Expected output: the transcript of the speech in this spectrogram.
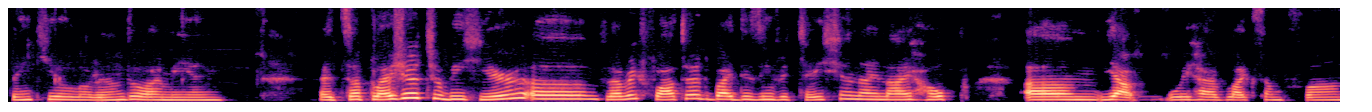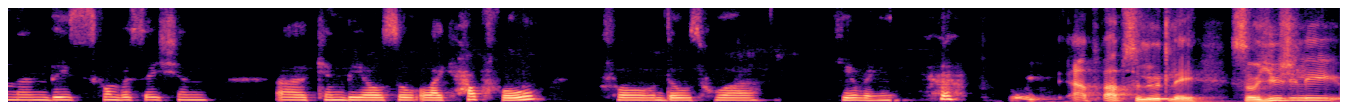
Thank you, Lorando. I mean, it's a pleasure to be here. Uh, very flattered by this invitation, and I hope um, yeah, we have like some fun, and this conversation uh, can be also like helpful for those who are hearing. Absolutely. So usually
